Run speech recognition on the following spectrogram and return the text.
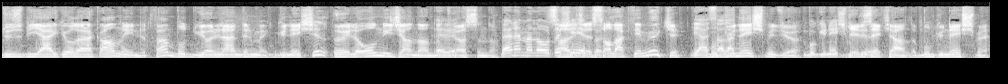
düz bir yergi olarak almayın lütfen. Bu yönlendirme. Güneşin öyle olmayacağını anlatıyor Evet. aslında. Ben hemen orada Sadece şey yaparım. salak demiyor ki. Ya bu salak- güneş mi diyor. Bu güneş mi diyor? Gerizekalı. Bu güneş mi?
